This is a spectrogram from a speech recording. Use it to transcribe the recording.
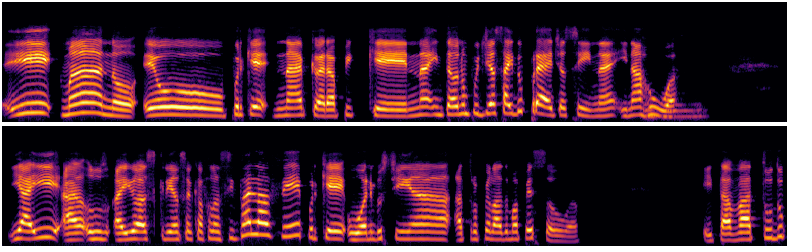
E, mano, eu. Porque na época eu era pequena, então eu não podia sair do prédio, assim, né? Ir na rua. Uhum. E aí, a, os, aí as crianças ficam falando assim, vai lá ver, porque o ônibus tinha atropelado uma pessoa. E tava tudo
